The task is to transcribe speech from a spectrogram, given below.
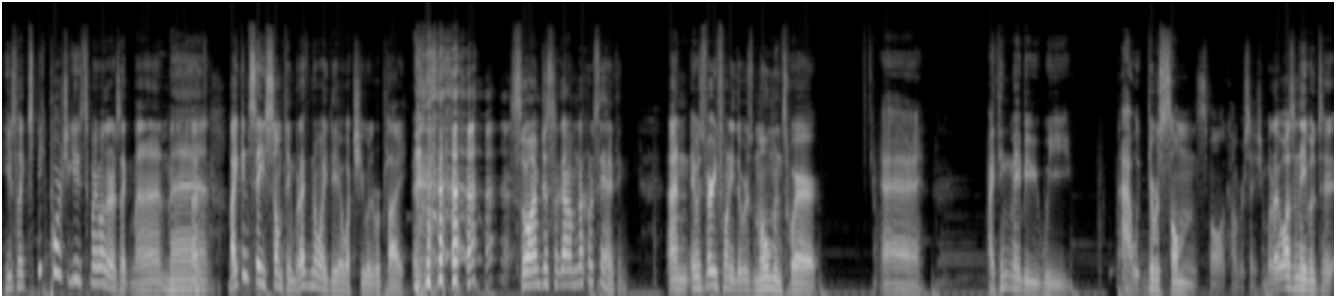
He was like, speak Portuguese to my mother. I was like, man, Man. I've- I can say something, but I've no idea what she will reply. so I'm just like, I'm not going to say anything. And it was very funny. There was moments where, uh, I think maybe we, ah, we, there was some small conversation, but I wasn't able to.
